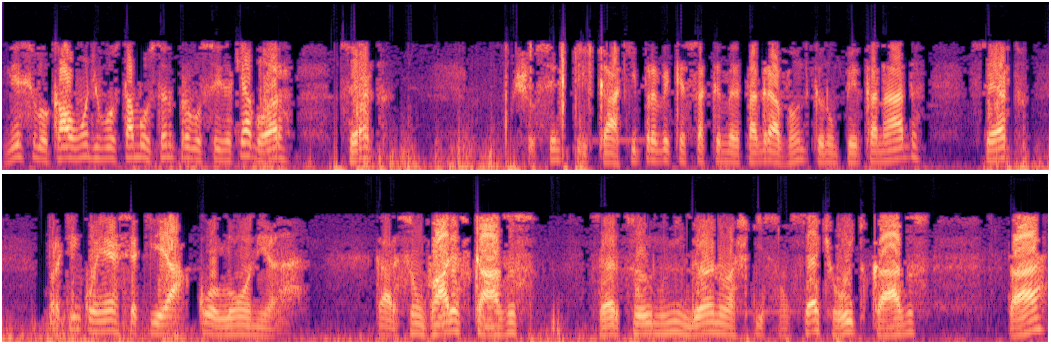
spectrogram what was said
nesse local onde eu vou estar mostrando para vocês aqui agora, certo? Deixa eu sempre clicar aqui para ver que essa câmera está gravando, que eu não perca nada, certo? Para quem conhece aqui é a colônia. Cara, são várias casas, certo? Se eu não me engano, acho que são sete ou oito casas, tá?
